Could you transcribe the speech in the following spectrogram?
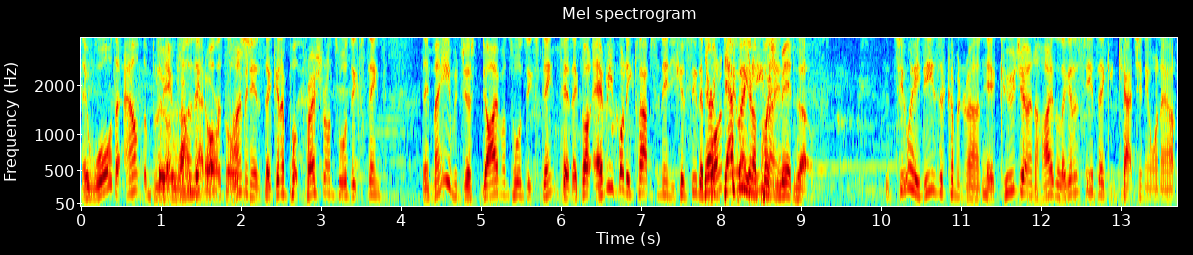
They ward out the blue. They I'm trying to think what the timing is. They're going to put pressure on towards Extinct. They may even just dive on towards Extinct here. They've got everybody collapsing in. You can see the They're bottom definitely going to push lanes. mid though. The two ADs are coming around here. Kuja and Heidel are going to see if they can catch anyone out.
